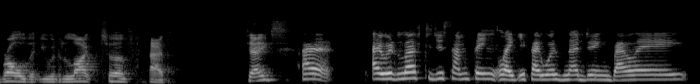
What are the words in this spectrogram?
role that you would like to have had? Jade? I, I would love to do something like if I was not doing ballet,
